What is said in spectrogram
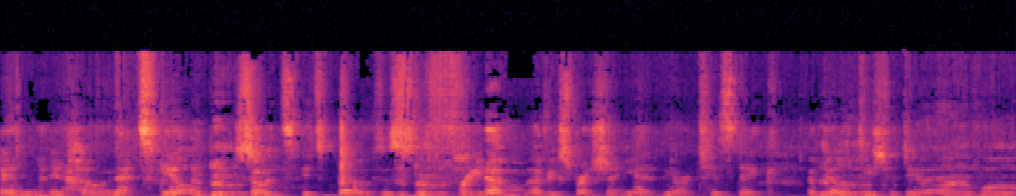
and, and, and hone that skill. It does. So it's it's both. It's It the does. freedom of expression, yet the artistic ability to do it. I have uh,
